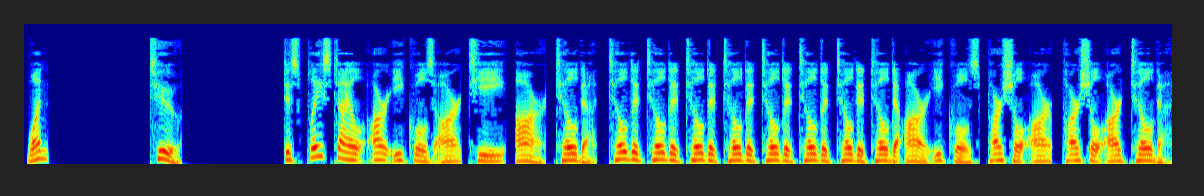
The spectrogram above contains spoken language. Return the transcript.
one two Display style r equals r t r tilde tilde tilde tilde tilde tilde tilde tilde tilde r equals partial r partial r tilde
